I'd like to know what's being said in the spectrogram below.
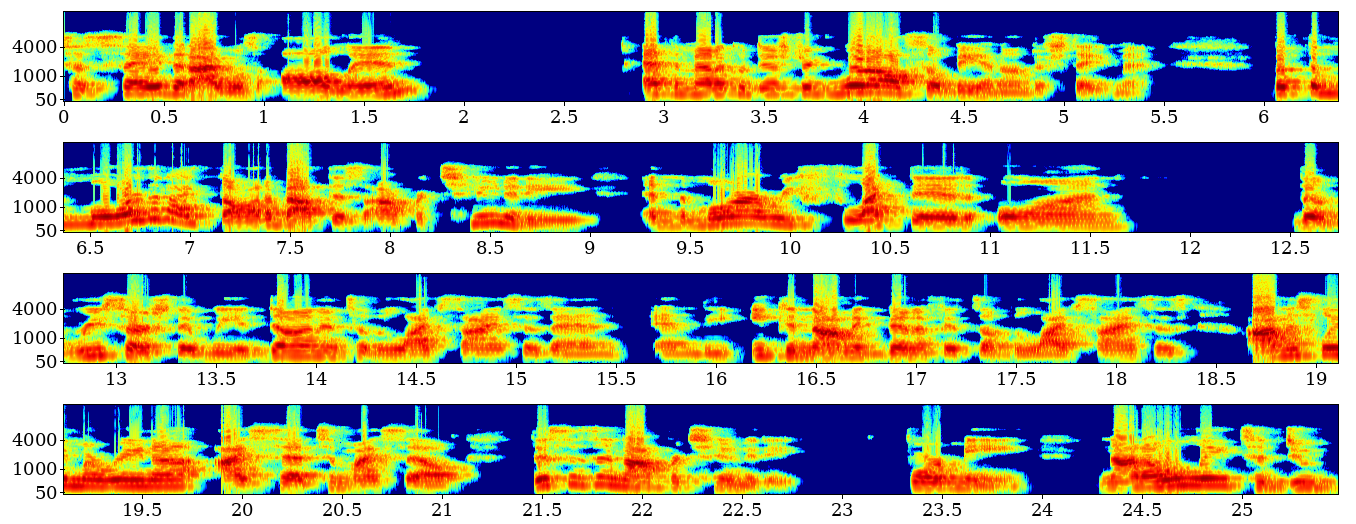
To say that I was all in at the medical district would also be an understatement. But the more that I thought about this opportunity and the more I reflected on the research that we had done into the life sciences and, and the economic benefits of the life sciences, honestly, Marina, I said to myself, this is an opportunity for me not only to do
